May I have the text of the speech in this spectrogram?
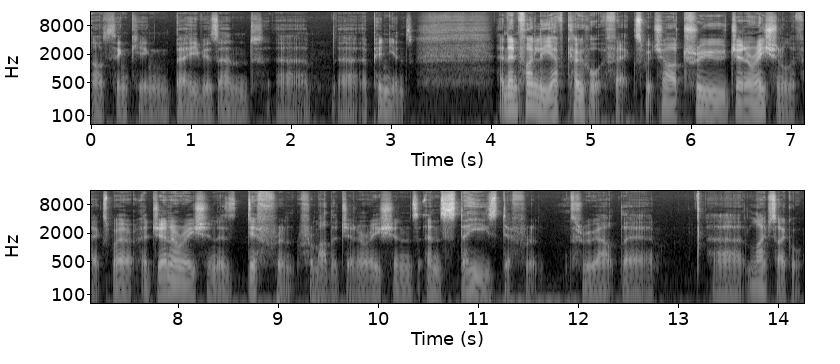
our thinking, behaviors, and uh, uh, opinions. And then finally, you have cohort effects, which are true generational effects, where a generation is different from other generations and stays different throughout their uh, life cycle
